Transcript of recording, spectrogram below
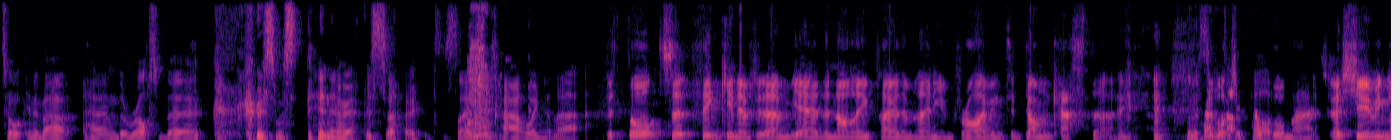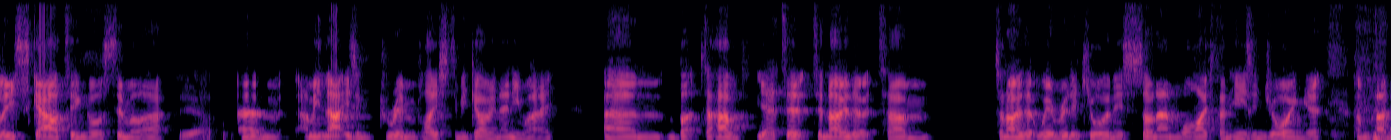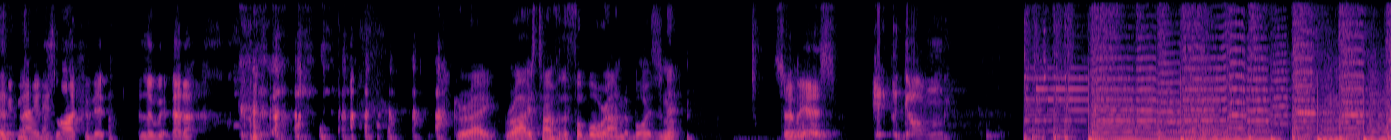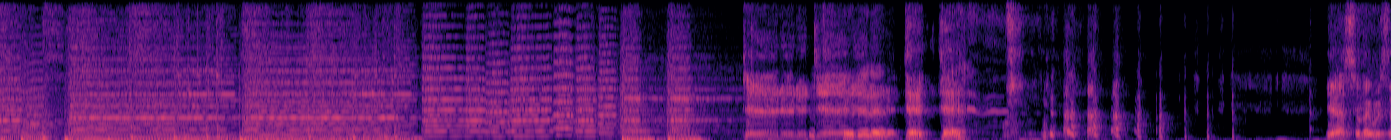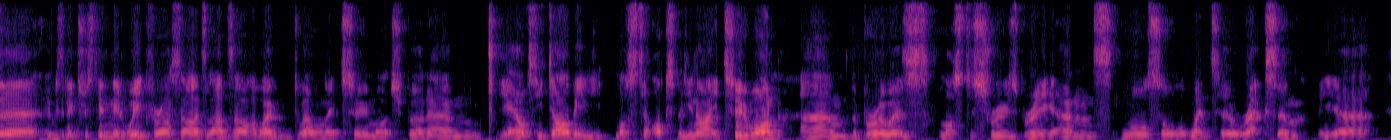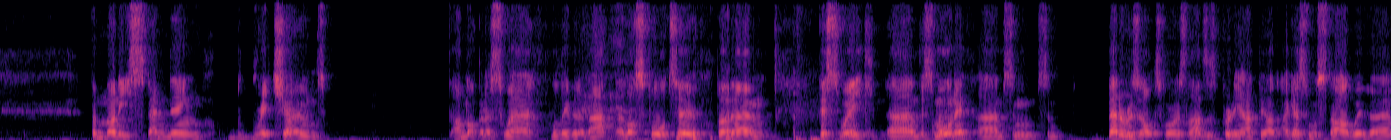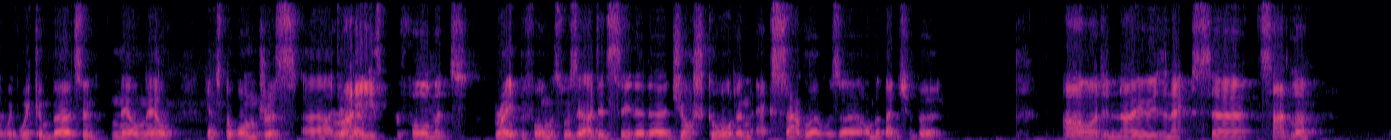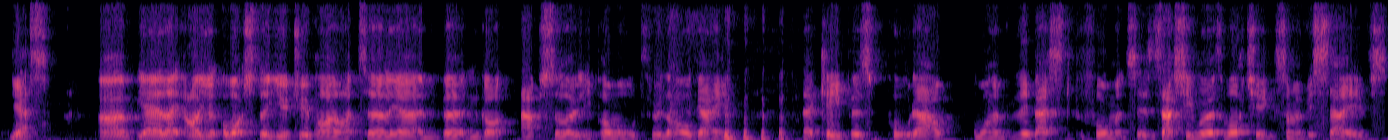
talking about um, the Ross Burr Christmas dinner episode, saying he's howling at that. The thoughts of thinking of um, yeah the non-league player of the Millennium driving to Doncaster to watch a football match, assumingly scouting or similar. Yeah. Um, I mean that is a grim place to be going anyway. Um, but to have yeah to to know that um, to know that we're ridiculing his son and wife and he's enjoying it. I'm glad we've made his life a bit a little bit better. Great. Right, it's time for the football roundup, boys, isn't it? Certainly is. Hit the gong. Yeah, so there was a it was an interesting midweek for our sides, lads. I, I won't dwell on it too much, but um, yeah, obviously Derby lost to Oxford United two one. Um, the Brewers lost to Shrewsbury, and Walsall went to Wrexham. The uh, the money spending, rich owned. I'm not going to swear. We'll leave it at that. They lost four two. but um, this week, um, this morning, um, some some better results for us, lads. I was pretty happy. I, I guess we'll start with uh, with Wycombe Burton nil nil against the Wanderers. Uh, brave performance. Brave performance was it? I did see that uh, Josh Gordon, ex Saddler, was uh, on the bench for Burton. Oh, I didn't know he was an ex Saddler. Yes. Um, yeah, they, I, I, watched the YouTube highlights earlier, and Burton got absolutely pummeled through the whole game. Their keepers pulled out one of the best performances. It's actually worth watching some of his saves.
